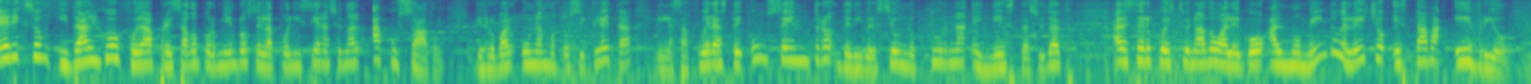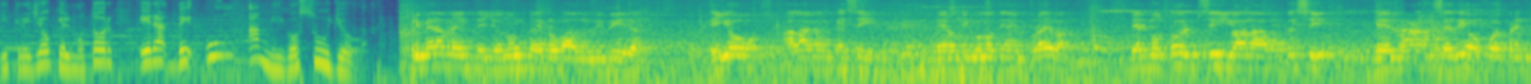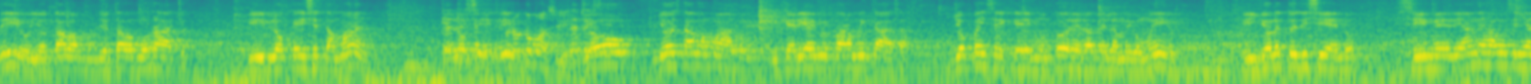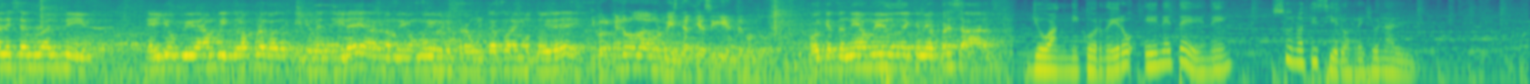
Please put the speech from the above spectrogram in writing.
Erickson Hidalgo fue apresado por miembros de la Policía Nacional acusado de robar una motocicleta en las afueras de un centro de diversión nocturna en esta ciudad. Al ser cuestionado alegó al momento del hecho estaba ebrio y creyó que el motor era de un amigo suyo. Primeramente yo nunca he robado en mi vida. Ellos halagan que sí, pero ninguno tiene prueba. Del motor sí yo halago que sí, que lo que sucedió fue prendido, yo estaba, yo estaba borracho y lo que hice está mal. ¿Qué lo ¿Pero cómo así? Yo, yo estaba malo y quería irme para mi casa. Yo pensé que el motor era del amigo mío. Y yo le estoy diciendo, si me habían dejado enseñar el celular mío, ellos hubieran visto la prueba de que yo le tiré al amigo mío y le pregunté por el motor de él. ¿Y por qué no lo devolviste al día siguiente, motor? Porque tenía miedo de que me apresaran. Joanny Cordero, NTN, su noticiero regional.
